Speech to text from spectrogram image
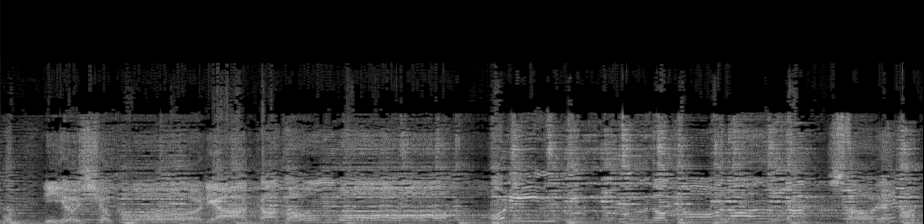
ぼよいしょこりゃ赤とんぼオリンピックの今日のか。それと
